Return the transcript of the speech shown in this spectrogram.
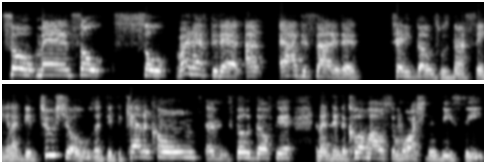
So man, so so right after that, I I decided that Teddy Douglas was not singing. I did two shows. I did the Catacombs in Philadelphia, and I did the Clubhouse in Washington D.C.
